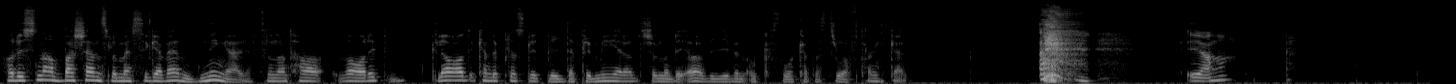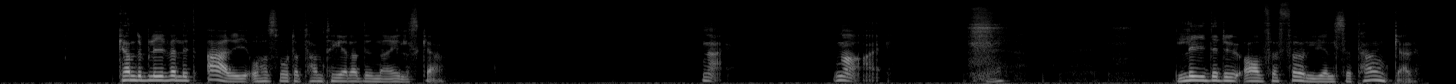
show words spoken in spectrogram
Har du snabba känslomässiga vändningar? Från att ha varit glad kan du plötsligt bli deprimerad, känna dig övergiven och få katastroftankar. Ja. Kan du bli väldigt arg och ha svårt att hantera dina ilska? Nej. Nej. Lider du av förföljelsetankar? Förföljelsetankar.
